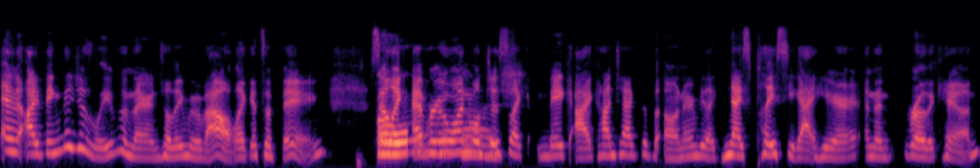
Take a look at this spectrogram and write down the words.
and i think they just leave them there until they move out like it's a thing. So Oh like everyone will just like make eye contact with the owner and be like nice place you got here and then throw the can.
